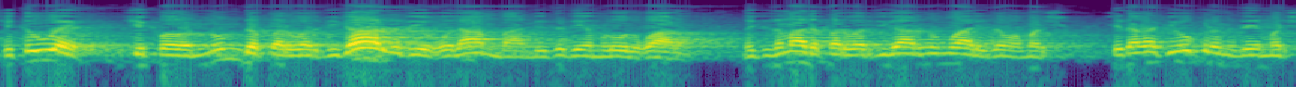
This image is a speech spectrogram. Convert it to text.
چې ته وایې چې په نوم د پروردگار د دې غلام باندې د دې مړول غواړم نو چې زما د پروردگار نوم والي زما مرش چې دغه ته وکړم دې مرش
